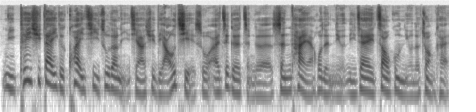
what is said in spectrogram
你可以去带一个会计住到你家去了解说，哎，这个整个生态啊，或者牛你在照顾牛的状态，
